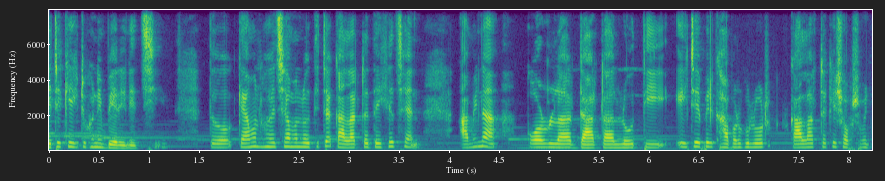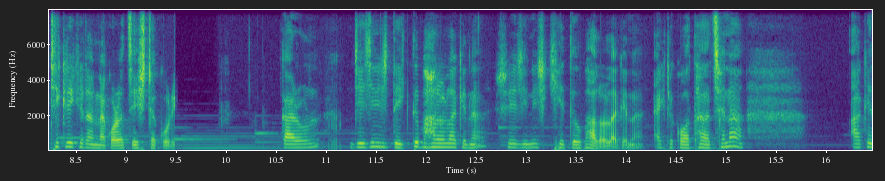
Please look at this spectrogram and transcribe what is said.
এটাকে একটুখানি বেড়ে নিচ্ছি। তো কেমন হয়েছে আমার লতিটা, কালারটা দেখেছেন? আমি না করলা, ডাটা, লতি এই টাইপের খাবারগুলোর কালারটাকে সবসময় ঠিক রেখে রান্না করার চেষ্টা করি। কারণ যে জিনিস দেখতে ভালো লাগে না, সেই জিনিস খেতেও ভালো লাগে না। একটা কথা আছে না, আগে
